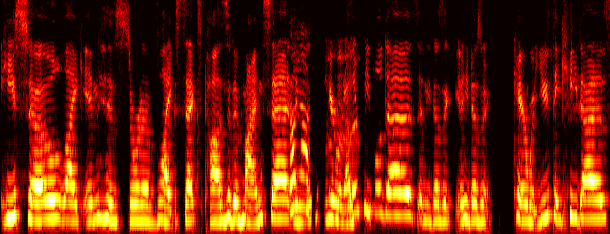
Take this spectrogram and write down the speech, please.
he's so like in his sort of like sex positive mindset Oh, and he doesn't care what Mhm. other people does and he doesn't he doesn't care what you think he does.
